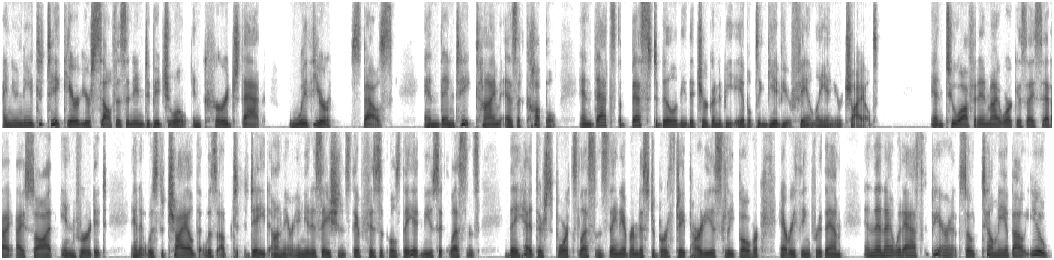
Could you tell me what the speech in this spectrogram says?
And you need to take care of yourself as an individual, encourage that with your spouse, and then take time as a couple. And that's the best stability that you're going to be able to give your family and your child. And too often in my work, as I said, I, I saw it inverted And it was the child that was up to date on their immunizations, their physicals. They had music lessons. They had their sports lessons. They never missed a birthday party, a sleepover, everything for them. And then I would ask the parent, So tell me about you.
